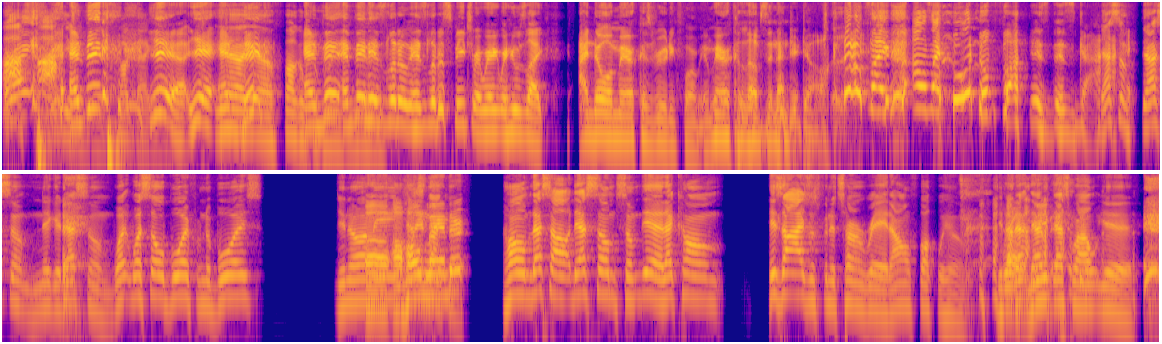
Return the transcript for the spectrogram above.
right, and then bitch. Fuck that guy. yeah, yeah, and Yeah, then yeah, fuck and then and then yeah. his little his little speech right where, where he was like, "I know America's rooting for me. America loves an underdog." I was like, I was like, who the fuck is this guy? That's some. That's some nigga. That's some. What? What's old boy from the boys? You know what Uh, I mean? a That's like Homelander? home. That's all. That's some. Some. Yeah. That come. His eyes was finna turn red. I don't fuck with him. You know. Right. that, that, that's why. I, yeah.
